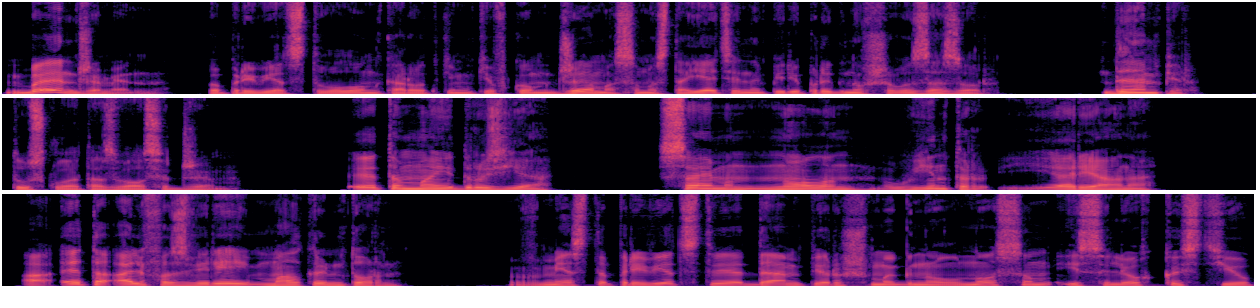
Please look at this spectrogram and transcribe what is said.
«Бенджамин!» — поприветствовал он коротким кивком Джема, самостоятельно перепрыгнувшего зазор. «Дампер», — тускло отозвался Джем. «Это мои друзья. Саймон, Нолан, Уинтер и Ариана. А это альфа-зверей Малкольм Торн». Вместо приветствия дампер шмыгнул носом и с легкостью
